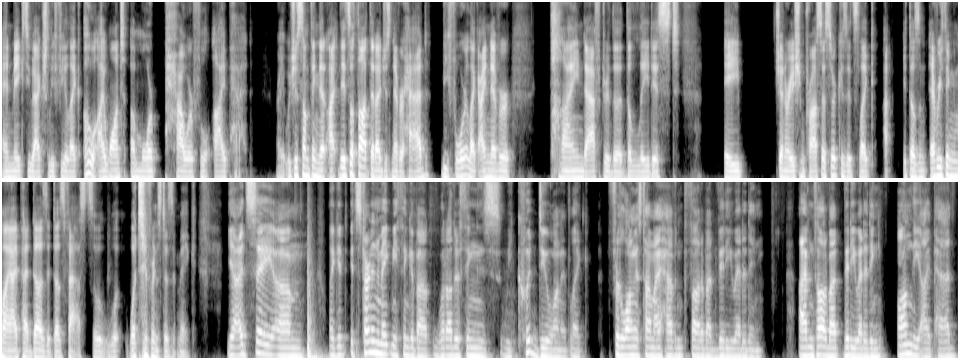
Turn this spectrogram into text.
and makes you actually feel like, oh, I want a more powerful iPad, right? Which is something that I, it's a thought that I just never had before. Like I never pined after the the latest A generation processor because it's like uh, it doesn't everything my iPad does it does fast. So what what difference does it make? Yeah, I'd say um, like it, it's starting to make me think about what other things we could do on it. Like for the longest time, I haven't thought about video editing. I haven't thought about video editing on the iPad,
